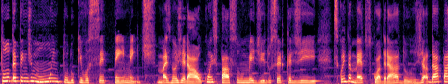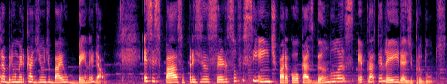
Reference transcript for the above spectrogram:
Tudo depende muito do que você tem em mente, mas no geral, com espaço medido cerca de 50 metros quadrados, já dá para abrir um mercadinho de bairro bem legal. Esse espaço precisa ser suficiente para colocar as gândulas e prateleiras de produtos.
